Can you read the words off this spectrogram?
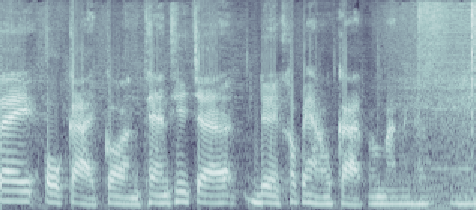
ได้โอกาสก่อน แทนที่จะเดินเข้าไปหาโอกาสประมาณนั้นครับ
